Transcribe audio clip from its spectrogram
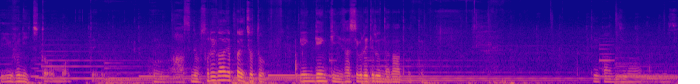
ていうふうにちょっと思ってる、うん、あでもそれがやっぱりちょっと元気にさせてくれてるんだなと思って。っていう感じがあります。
